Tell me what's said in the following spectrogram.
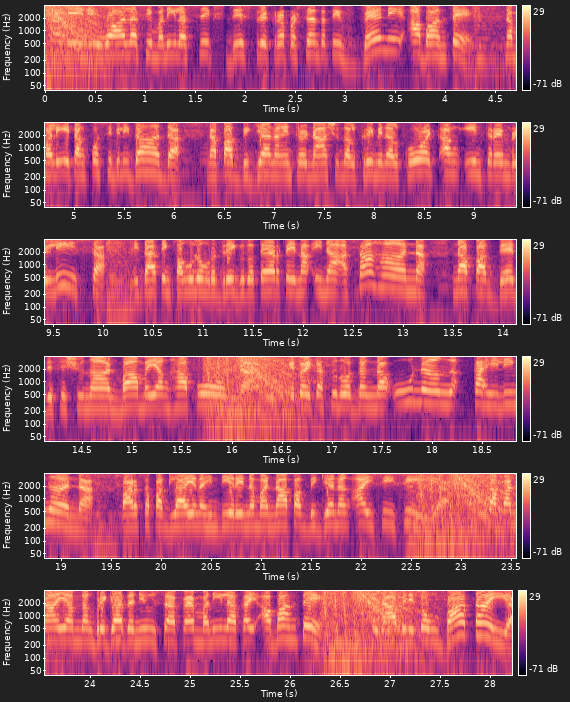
naniniwala si Manila 6th District Representative Benny Abante na maliit ang posibilidad na pagbigyan ng International Criminal Court ang interim release ni dating Pangulong Rodrigo Duterte na inaasahan na pagdedesisyonan mamayang hapon. Ito ay kasunod ng naunang kahilingan para sa paglaya na hindi rin naman napagbigyan ng ICC. Sa panayam ng Brigada News FM Manila Abante, Sinabi nitong batay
